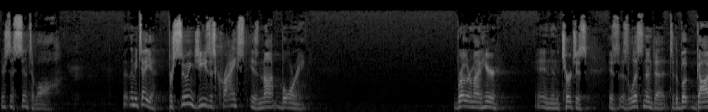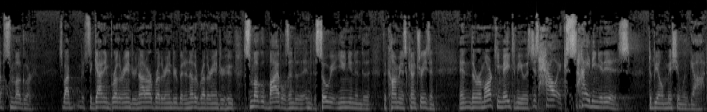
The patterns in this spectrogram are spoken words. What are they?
There's this sense of awe. Let me tell you, pursuing Jesus Christ is not boring. brother of mine here in, in the church is, is, is listening to, to the book God's Smuggler. It's, by, it's a guy named Brother Andrew, not our Brother Andrew, but another Brother Andrew who smuggled Bibles into the, into the Soviet Union, into the communist countries. And, and the remark he made to me was just how exciting it is to be on mission with God.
